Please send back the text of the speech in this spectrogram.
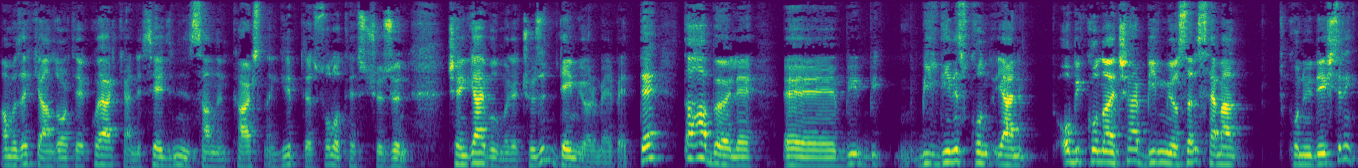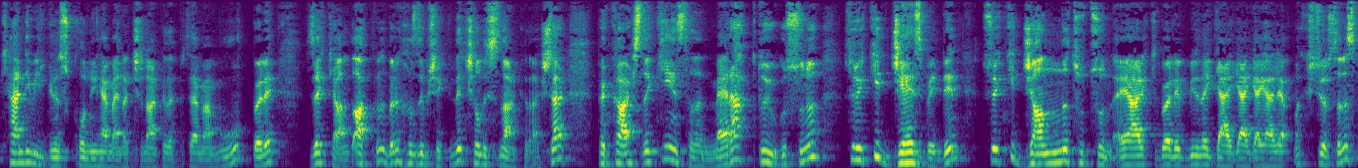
Ama zekanızı ortaya koyarken de sevdiğiniz insanların karşısına girip de solo test çözün, çengel bulmaca çözün demiyorum elbette. Daha böyle e, bildiğiniz konu yani o bir konu açar bilmiyorsanız hemen konuyu değiştirin. Kendi bildiğiniz konuyu hemen açın arkadaşlar. Hemen vup böyle zekanız, aklınız böyle hızlı bir şekilde çalışsın arkadaşlar. Ve karşıdaki insanın merak duygusunu sürekli cezbedin. Sürekli canlı tutun. Eğer ki böyle birine gel gel gel gel yapmak istiyorsanız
